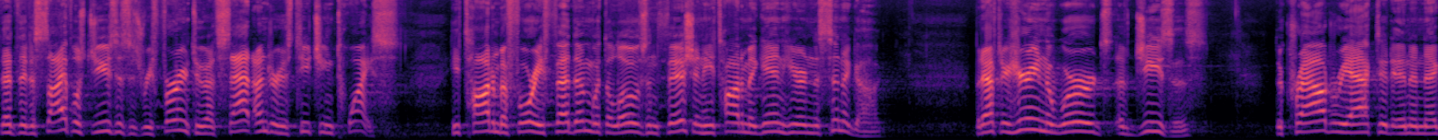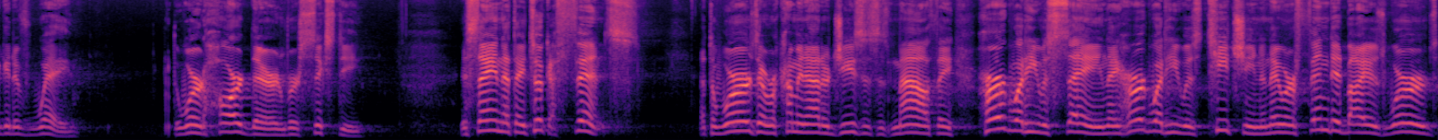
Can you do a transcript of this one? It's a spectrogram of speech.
that the disciples Jesus is referring to have sat under his teaching twice. He taught them before he fed them with the loaves and fish, and he taught them again here in the synagogue. But after hearing the words of Jesus, the crowd reacted in a negative way. The word hard there in verse 60 is saying that they took offense at the words that were coming out of Jesus' mouth. They heard what he was saying, they heard what he was teaching, and they were offended by his words.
